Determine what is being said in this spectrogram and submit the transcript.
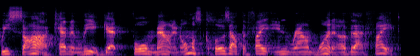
we saw Kevin Lee get full mount and almost close out the fight in round one of that fight.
